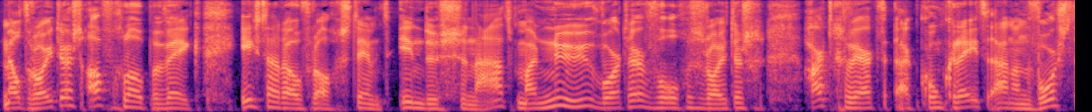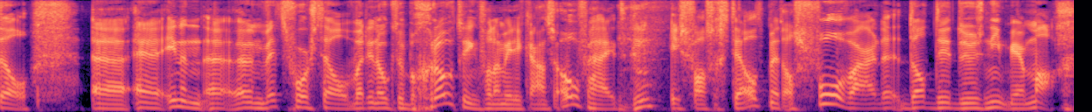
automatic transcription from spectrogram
Meldt Reuters. Afgelopen week is daarover al gestemd in de Senaat. Maar nu wordt er volgens Reuters hard gewerkt... eh, concreet aan een voorstel... eh, in een, eh, een wetsvoorstel waarin ook de begroting van de Amerikaanse overheid is vastgesteld. Met als voorwaarde dat dit dus niet meer mag.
